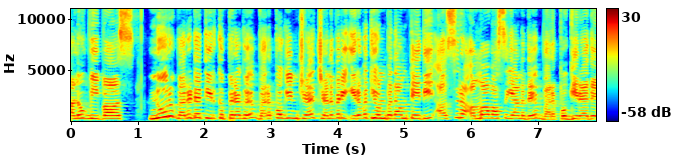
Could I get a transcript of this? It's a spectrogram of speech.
ஹலோ விவாஸ் நூறு வருடத்திற்கு பிறகு வரப்போகின்ற ஜனவரி இருபத்தி ஒன்பதாம் தேதி அசுர அமாவாசையானது வரப்போகிறது.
